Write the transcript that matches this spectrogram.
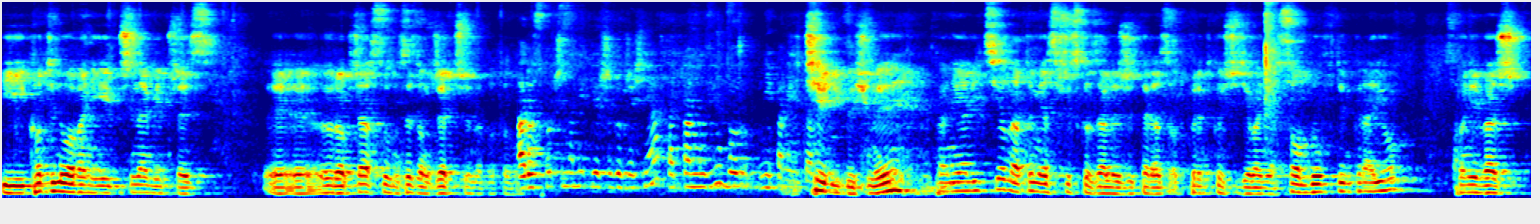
i kontynuowanie jej przynajmniej przez e, rok czasu, sezon grzewczy, no bo to A rozpoczynamy 1 września? Tak Pan mówił, bo nie pamiętam. chcielibyśmy, Pani Alicjo, natomiast wszystko zależy teraz od prędkości działania sądów w tym kraju, ponieważ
